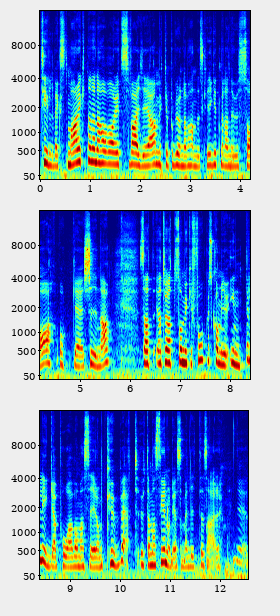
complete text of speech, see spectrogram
Tillväxtmarknaderna har varit svajiga, mycket på grund av handelskriget mellan USA och eh, Kina. Så att jag tror att så mycket fokus kommer ju inte ligga på vad man säger om Q1 utan man ser nog det som en lite så här, eh,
